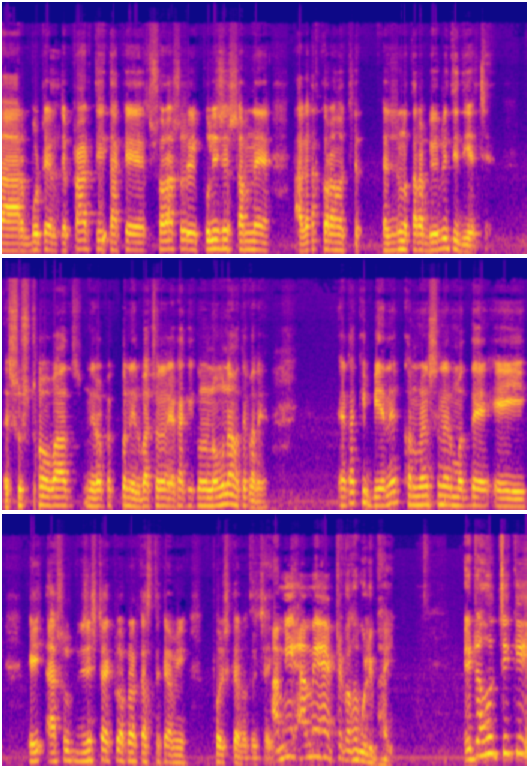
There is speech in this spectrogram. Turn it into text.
তার ভোটের যে প্রার্থী, তাকে সরাসরি পুলিশের সামনে আঘাত করা হচ্ছে, এর জন্য তারা বিবৃতি দিয়েছে। সুষ্ঠু বা নিরপেক্ষ নির্বাচনের এটা কি কোনো নমুনা হতে পারে? এটা কি বিএনএ কনভেনশনের মধ্যে এই এই আসল জিনিসটা একটু আপনার কাছ থেকে আমি পরিষ্কার হতে চাই। আমি আমি একটা কথা বলি ভাই। এটা হচ্ছে কি,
